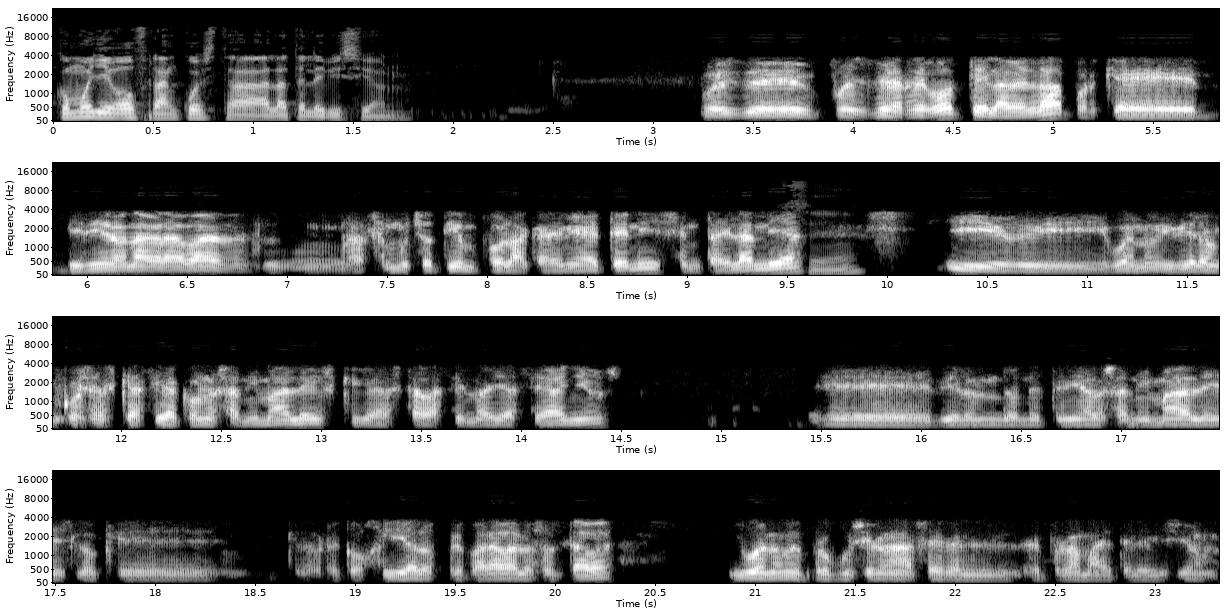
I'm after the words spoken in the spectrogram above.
¿Cómo llegó Franco esta a la televisión? Pues de, pues de rebote, la verdad, porque vinieron a grabar hace mucho tiempo la Academia de Tenis en Tailandia Sí. y, y, bueno, y vieron cosas que hacía con los animales, que ya estaba haciendo ahí hace años. Eh, vieron dónde tenía los animales, lo que, que los recogía, los preparaba, los soltaba. Y bueno, me propusieron hacer el, el programa de televisión,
